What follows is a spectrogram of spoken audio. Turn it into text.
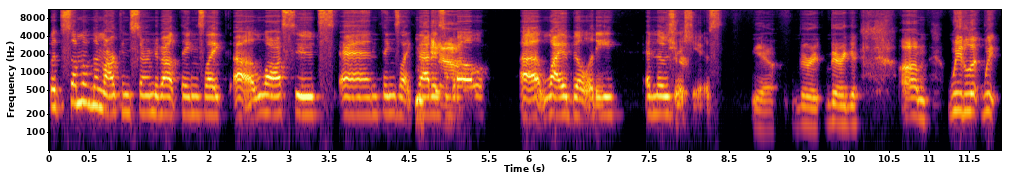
but some of them are concerned about things like uh, lawsuits and things like that yeah. as well, uh, liability and those sure. issues. Yeah, very very good. Um, we look. We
